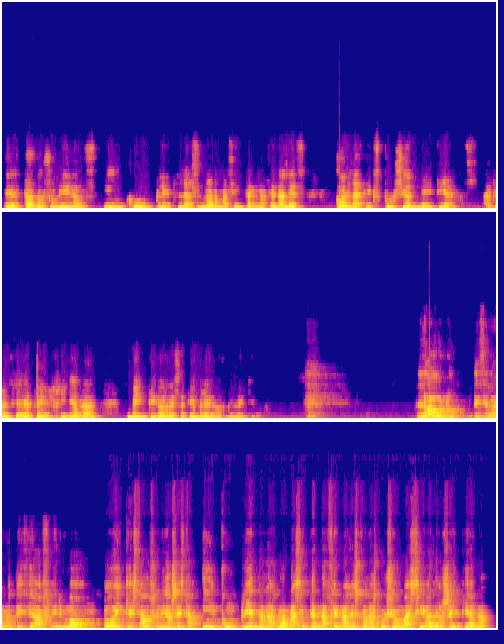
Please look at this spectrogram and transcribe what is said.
Estados Unidos incumple las normas internacionales con la expulsión de haitianos. Agencia F, Ginebra, 22 de septiembre de 2021. La ONU, dice la noticia, afirmó hoy que Estados Unidos está incumpliendo las normas internacionales con la expulsión masiva de los haitianos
